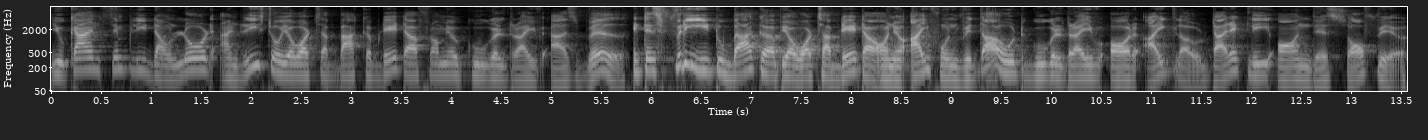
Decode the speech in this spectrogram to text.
you can simply download and restore your WhatsApp backup data from your Google Drive as well. It is free to backup your WhatsApp data on your iPhone without Google Drive or iCloud directly on this software.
